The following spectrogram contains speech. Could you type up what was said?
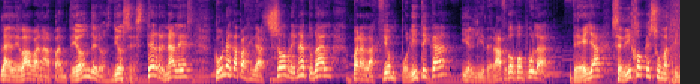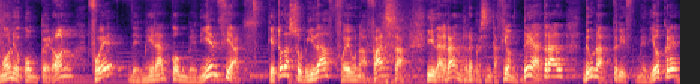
la elevaban al panteón de los dioses terrenales con una capacidad sobrenatural para la acción política y el liderazgo popular. De ella se dijo que su matrimonio con Perón fue de mera conveniencia, que toda su vida fue una farsa y la gran representación teatral de una actriz mediocre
